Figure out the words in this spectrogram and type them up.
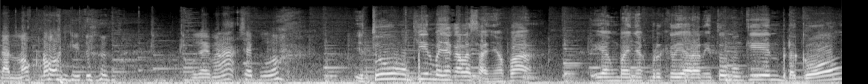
dan lockdown gitu. Bagaimana saya pulau? Itu mungkin banyak alasannya Pak Yang banyak berkeliaran itu mungkin bedegong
